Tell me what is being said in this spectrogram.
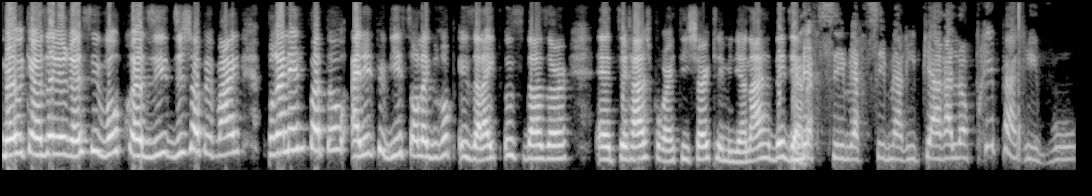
Mais oui, quand vous avez reçu vos produits du Shopify, prenez une photo, allez le publier sur le groupe et vous allez être aussi dans un euh, tirage pour un t-shirt Les Millionnaires des Diamants. Merci, merci Marie-Pierre. Alors, préparez-vous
